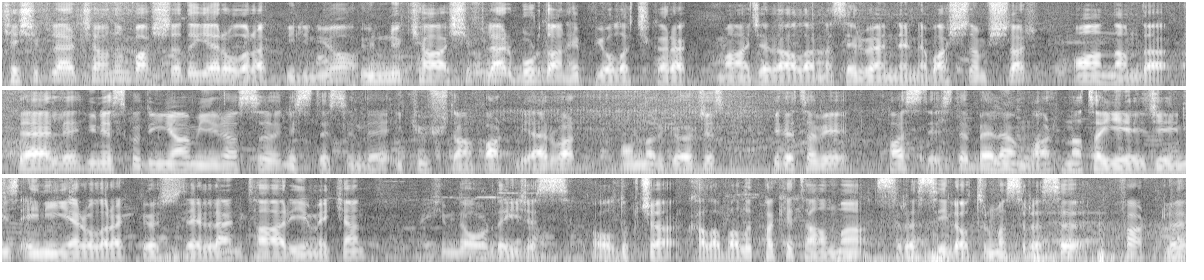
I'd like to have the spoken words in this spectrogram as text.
Keşifler çağının başladığı yer olarak biliniyor. Ünlü kaşifler buradan hep yola çıkarak maceralarına, serüvenlerine başlamışlar. O anlamda değerli UNESCO Dünya Mirası listesinde 2-3 tane farklı yer var. Onları göreceğiz. Bir de tabii Pastes'te Belem var. Nata yiyeceğiniz en iyi yer olarak gösterilen tarihi mekan. Şimdi orada yiyeceğiz. Oldukça kalabalık. Paket alma sırasıyla oturma sırası farklı.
